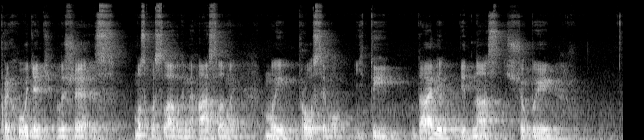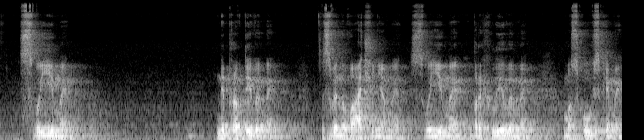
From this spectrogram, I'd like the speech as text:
приходять лише з москвославними гаслами, ми просимо йти далі від нас, щоби своїми неправдивими звинуваченнями, своїми брехливими московськими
